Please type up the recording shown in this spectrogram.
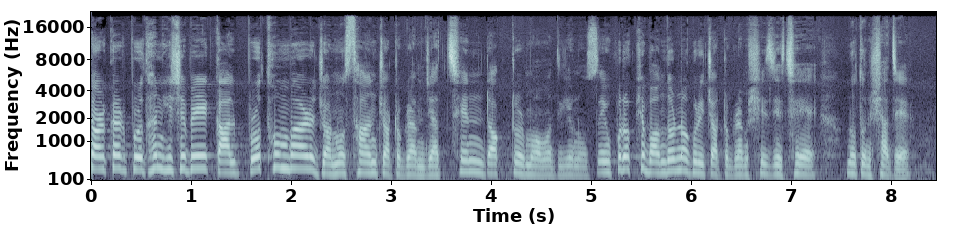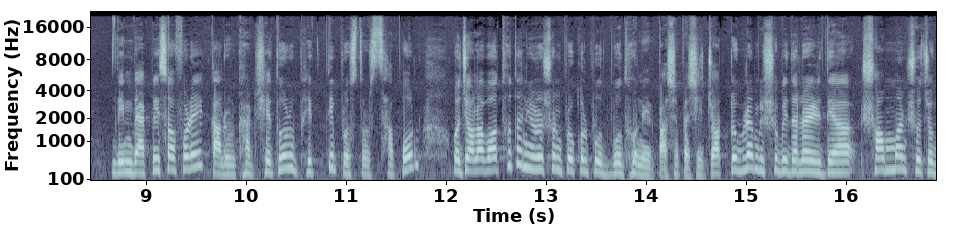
সরকার প্রধান হিসেবে কাল প্রথমবার জন্মস্থান চট্টগ্রাম যাচ্ছেন ডক্টর মোহাম্মদ ইউনুস। এ উপলক্ষে বন্দরনগরী চট্টগ্রাম সেজেছে নতুন সাজে। দিনব্যাপী সফরে কালুরঘাট সেতুর ভিত্তিপ্রস্তর স্থাপন ও জলাবদ্ধতা নিরসন প্রকল্প উদ্বোধনের পাশাপাশি চট্টগ্রাম বিশ্ববিদ্যালয়ের দেয়া সম্মানসূচক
